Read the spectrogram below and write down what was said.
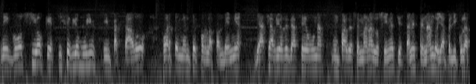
negocio que sí se vio muy impactado fuertemente por la pandemia. Ya se abrió desde hace unas, un par de semanas los cines y están estrenando ya películas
